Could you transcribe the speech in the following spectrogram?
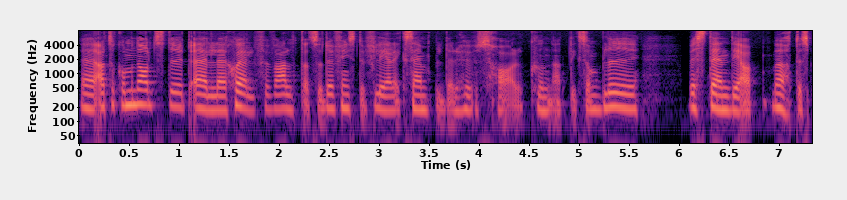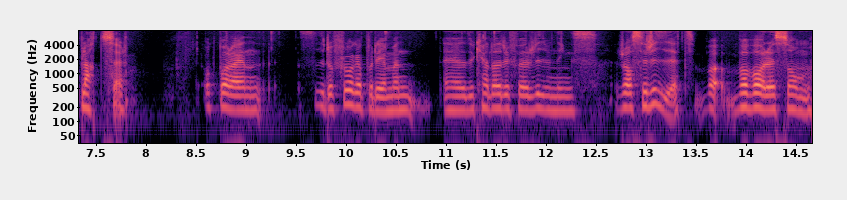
alltså kommunalt styrt eller självförvaltat. Så det finns det flera exempel där hus har kunnat liksom bli beständiga mötesplatser. Och bara en sidofråga på det, men eh, du kallade det för rivningsraseriet. Va, vad, var det som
